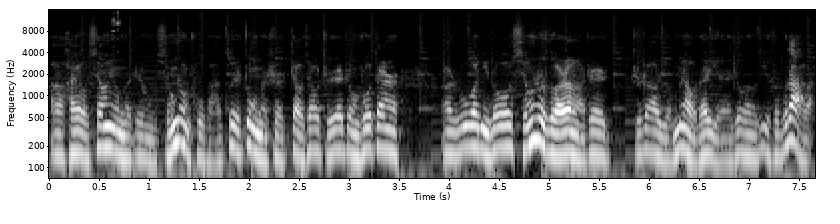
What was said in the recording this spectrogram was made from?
啊，还有相应的这种行政处罚，最重的是吊销执业证书。但是啊，如果你都刑事责任了，这知道有没有的也就意思不大了。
